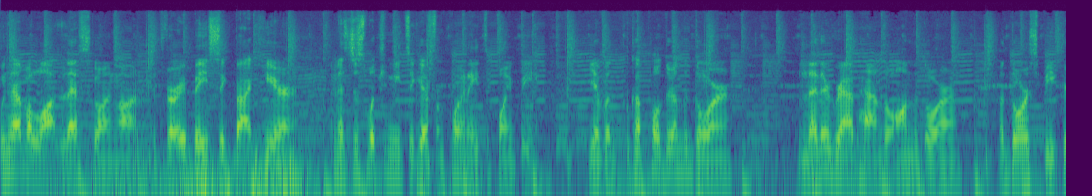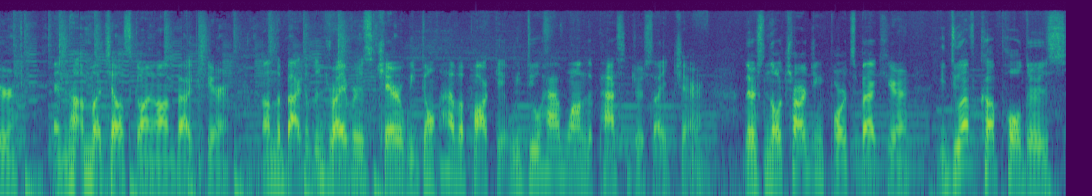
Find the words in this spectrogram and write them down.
we have a lot less going on. It's very basic back here, and it's just what you need to get from point A to point B. You have a cup holder on the door, leather grab handle on the door, a door speaker, and not much else going on back here. On the back of the driver's chair, we don't have a pocket. We do have one on the passenger side chair. There's no charging ports back here. You do have cup holders,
